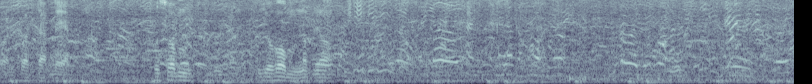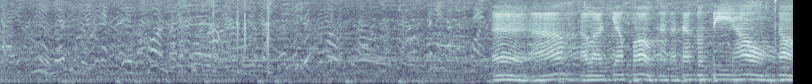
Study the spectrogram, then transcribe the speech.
ก่อนก่อนตากแดดผู้ชม อยู่ห่มนะพี่น้องเออเอาเอาว่าเตรียมพร้อมแล้วก็ตั้งดนตรีเฮาเนาะ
